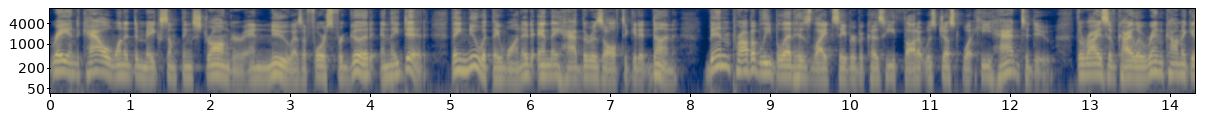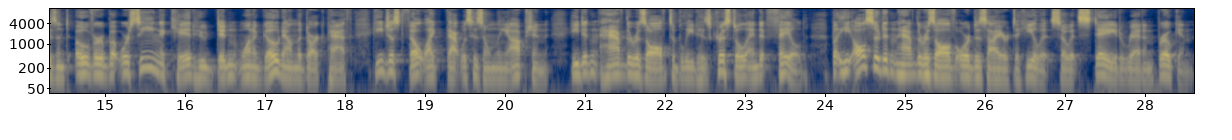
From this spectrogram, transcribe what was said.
Rey and Cal wanted to make something stronger and new as a force for good, and they did. They knew what they wanted, and they had the resolve to get it done. Ben probably bled his lightsaber because he thought it was just what he had to do. The Rise of Kylo Ren comic isn't over, but we're seeing a kid who didn't want to go down the dark path. He just felt like that was his only option. He didn't have the resolve to bleed his crystal, and it failed. But he also didn't have the resolve or desire to heal it, so it stayed red and broken.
